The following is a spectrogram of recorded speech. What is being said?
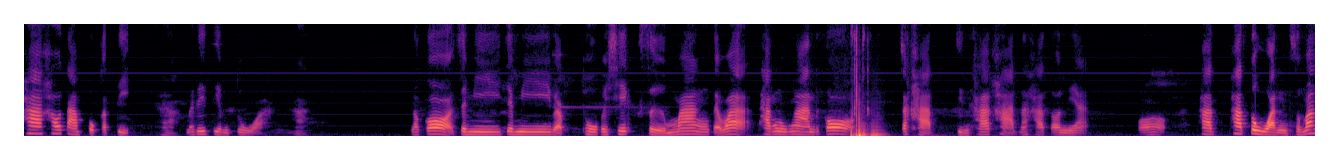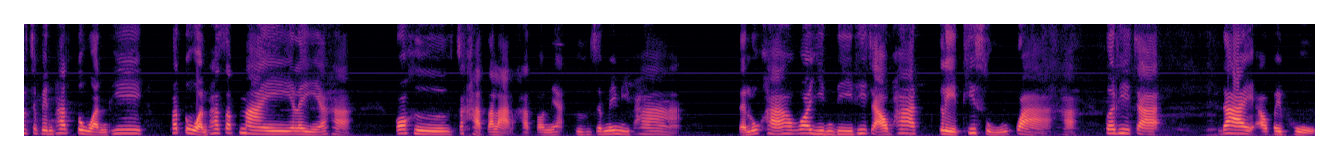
ผ้าเข้าตามปกติค่ะ ไม่ได้เตรียมตัวค่ะ แล้วก็จะมีจะมีแบบโทรไปเช็คเสริมมั่ง แต่ว่าทางโรงงานก็จะขาดสินค้าขาดนะคะ ตอนเนี้ยก็ผ้าผ้าต่วนส่วนมากจะเป็นผ้าต่วนที่ ผ้าต่วนผ้าซับในอะไรอย่างเงี้ยค่ะ ก็คือจะขาดตลาดค่ะตอนเนี้ยคือจะไม่มีผ้า แต่ลูกค้าเขาก็ยินดีที่จะเอาผ้าเกรดที่สูงกว่าค่ะ เพื่อที่จะได้เอาไปผูก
